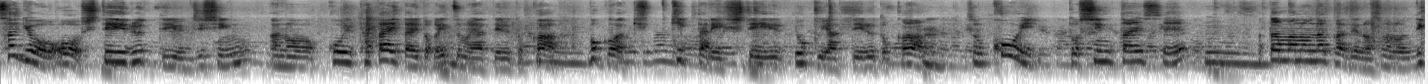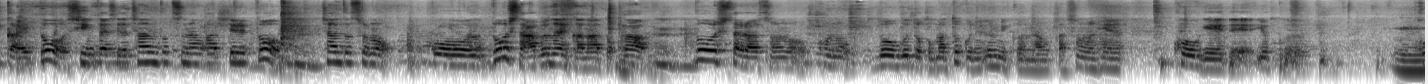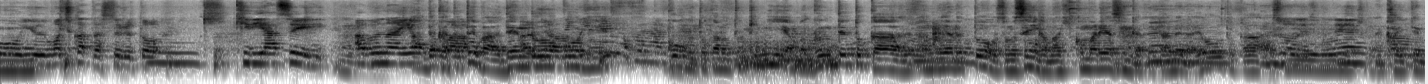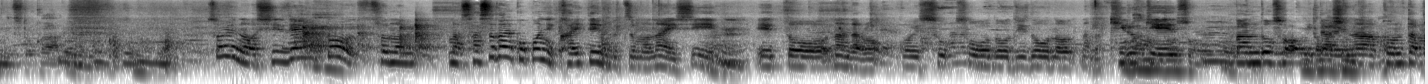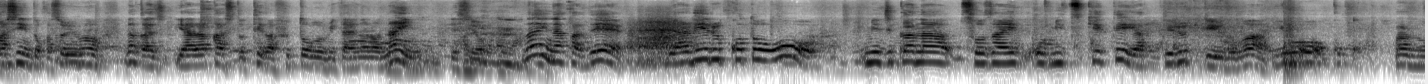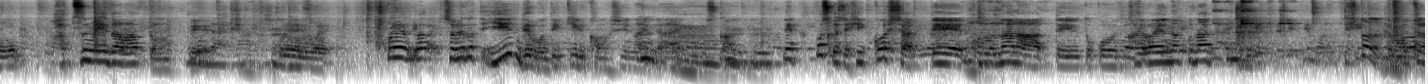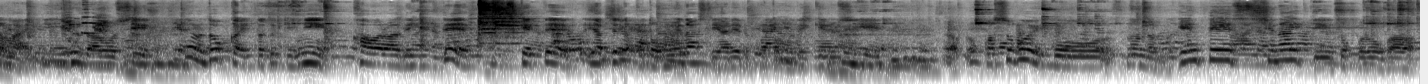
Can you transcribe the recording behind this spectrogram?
作業をしているっていう自信あのこういう叩いたりとかいつもやってるとか僕は切ったりしてよくやっているとかその行為と身体性頭の中でのその理解と身体性がちゃんとつながってるとちゃんとそのこうどうしたら危ないかなとかどうしたらそのこの道具とか、まあ、特に海くんなんかその辺工芸でよくこういう持ち方すると切りやすい危ないよとか、だから例えば電動工具とかの時に、まあ、軍手とかあのやるとその繊維が巻き込まれやすいからダメだよとか、そうですね。回転物とか。そういうのを自然とそのまあさすがにここに回転物もないし、うん、えっ、ー、となんだろうこういうソード自動のなんかキル系バンドソーみたいなコンタマシンとかそういうのなんかやらかすと手が吹っ飛ぶみたいなのはないんですよ。ない中でやれることを身近な素材を見つけてやってるっていうのがよくあの発明だなって思って。これこれそれだって家でもできるかもしれないじゃないですか。でもしかして引っ越しちゃってこの奈良っていうところに通えなくなって人だってもちろんまあいるだろうしでもどっか行った時に河原で行って見つけてやってたことを思い出してやれることもできるしなんかすごいこうなんだろう限定しないっていうところが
